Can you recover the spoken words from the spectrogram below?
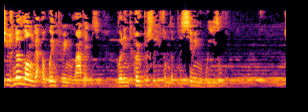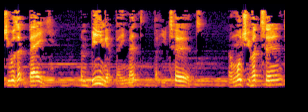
She was no longer a whimpering rabbit running hopelessly from the pursuing weasel. She was at bay, and being at bay meant that you turned. And once you had turned,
